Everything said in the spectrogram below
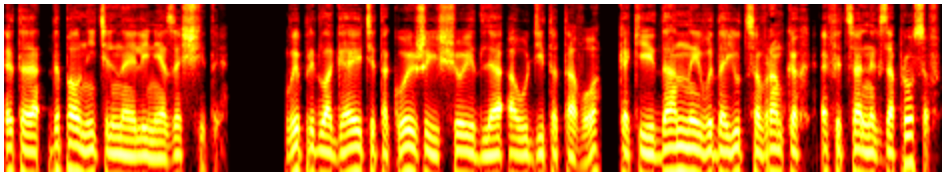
это дополнительная линия защиты. Вы предлагаете такое же еще и для аудита того, какие данные выдаются в рамках официальных запросов?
